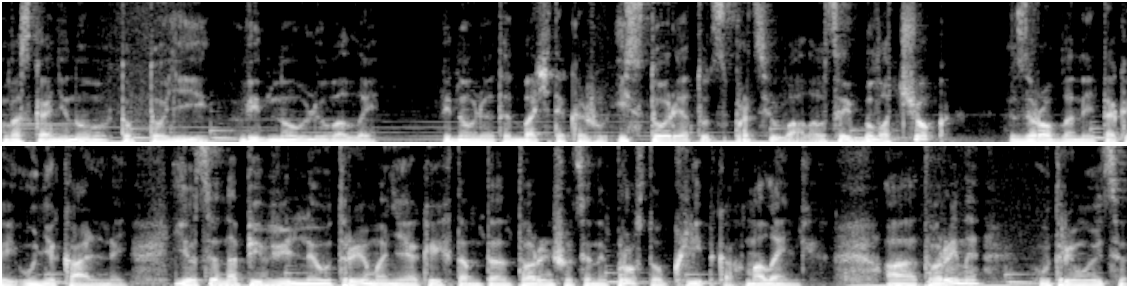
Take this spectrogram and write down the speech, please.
в Асканінову, тобто її відновлювали. Відновлювати, бачите, кажу, історія тут спрацювала. Оцей блочок зроблений такий унікальний. І оце напіввільне утримання яких там тварин, що це не просто в клітках маленьких, а тварини утримуються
